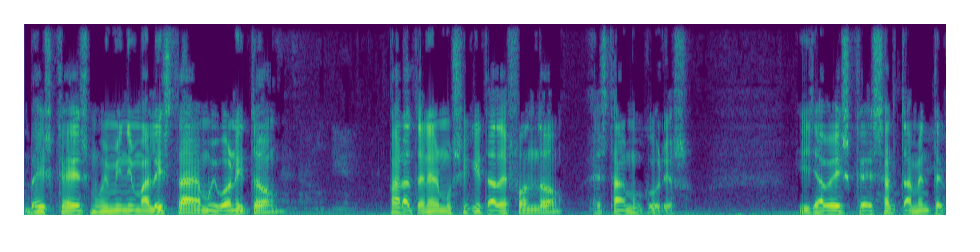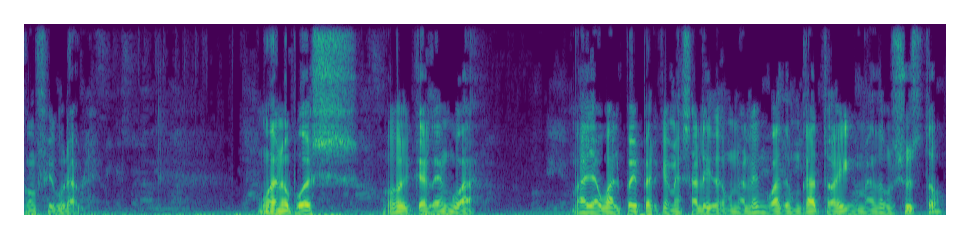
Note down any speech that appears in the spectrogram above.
Veis que es muy minimalista, muy bonito. Para tener musiquita de fondo, está muy curioso y ya veis que es altamente configurable. Bueno, pues, uy, qué lengua. Vaya wallpaper que me ha salido, una lengua de un gato ahí que me ha dado un susto.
